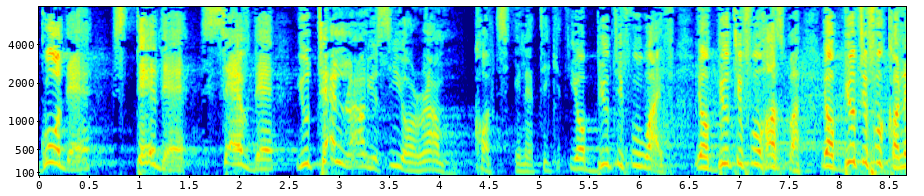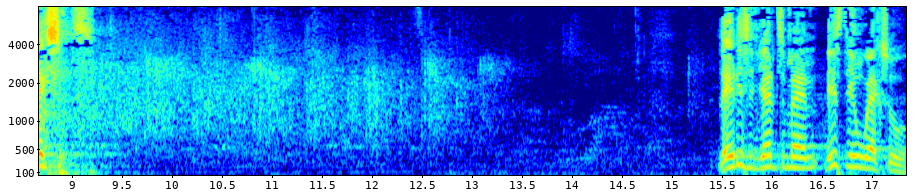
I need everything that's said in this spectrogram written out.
go there, stay there, serve there. You turn around, you see your ram caught in a ticket. Your beautiful wife, your beautiful husband, your beautiful connections. Ladies and gentlemen, this thing works so.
